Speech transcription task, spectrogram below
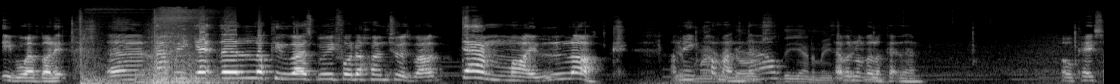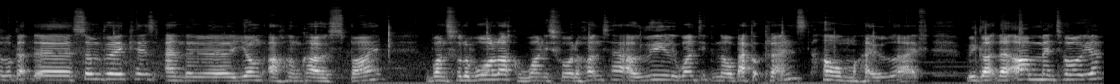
Either way, I've got it. Um, and we get the Lucky Raspberry for the Hunter as well. Damn my luck! I mean, come on now. Let's have another look at them. Okay, so we've got the Sunbreakers and the uh, young Ahamkara Spine. One's for the Warlock, one is for the Hunter. I really wanted to know backup plans. Oh my life. We got the Armamentarium,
